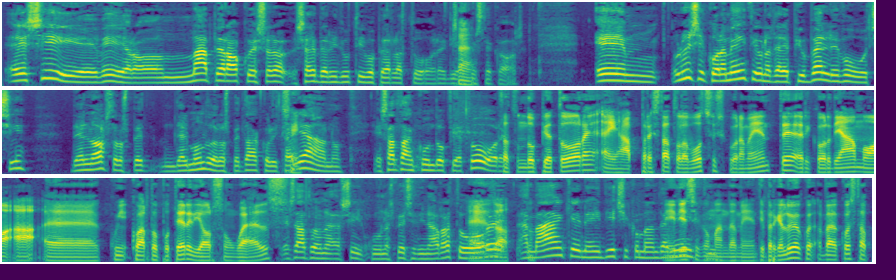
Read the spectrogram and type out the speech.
eh, sì, è vero, ma però questo sarebbe riduttivo per l'attore dire certo. queste cose. E, ehm, lui sicuramente è una delle più belle voci del, nostro spe- del mondo dello spettacolo italiano. Sì. È stato anche un doppiatore. È stato un doppiatore e ha prestato la voce sicuramente. Ricordiamo a eh, Quarto Potere di Orson Welles. È stato una, sì, una specie di narratore, esatto. eh, ma anche nei Dieci Comandamenti. Nei Dieci Comandamenti, perché lui aveva questa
